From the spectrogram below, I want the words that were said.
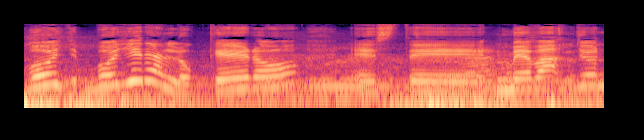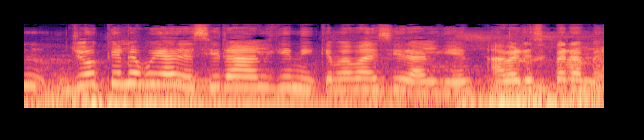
Voy, voy a ir al loquero, este, me va, yo, yo qué le voy a decir a alguien y qué me va a decir alguien. A ver, espérame.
